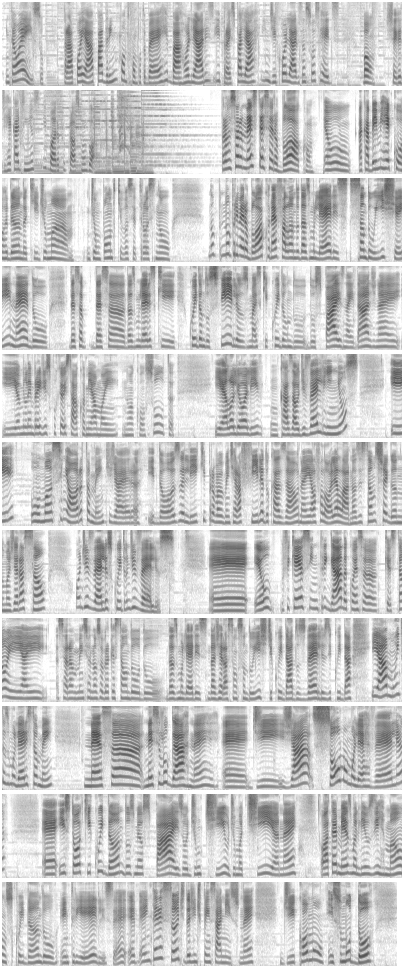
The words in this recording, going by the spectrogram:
Então é isso. Para apoiar, padrim.com.br barra olhares e para espalhar, indica olhares nas suas redes. Bom, chega de recadinhos e bora pro próximo bloco. Professora, nesse terceiro bloco, eu acabei me recordando aqui de uma de um ponto que você trouxe no no, no, primeiro bloco, né, falando das mulheres sanduíche aí, né, do, dessa, dessa, das mulheres que cuidam dos filhos, mas que cuidam do, dos pais na idade, né, e eu me lembrei disso porque eu estava com a minha mãe numa consulta e ela olhou ali um casal de velhinhos e uma senhora também, que já era idosa ali, que provavelmente era filha do casal, né, e ela falou, olha lá, nós estamos chegando numa geração onde velhos cuidam de velhos. É, eu fiquei assim intrigada com essa questão e aí a senhora mencionou sobre a questão do, do, das mulheres da geração sanduíche de cuidar dos velhos e cuidar. E há muitas mulheres também nessa nesse lugar né? É, de já sou uma mulher velha é, e estou aqui cuidando dos meus pais ou de um tio de uma tia né ou até mesmo ali os irmãos cuidando entre eles. É, é, é interessante da gente pensar nisso, né? De como isso mudou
